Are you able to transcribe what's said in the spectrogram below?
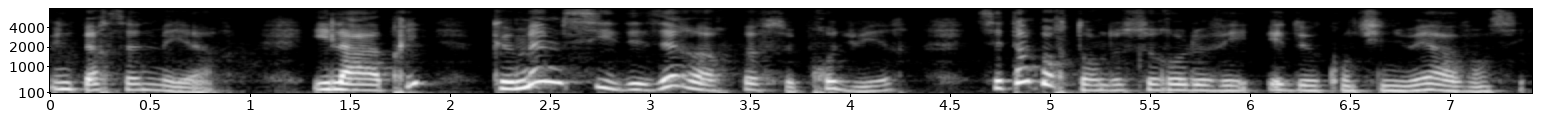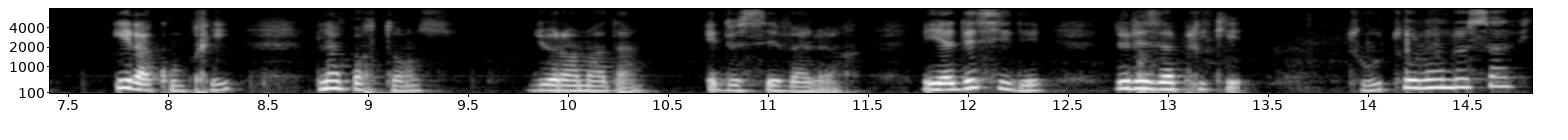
une personne meilleure. Il a appris que même si des erreurs peuvent se produire, c'est important de se relever et de continuer à avancer. Il a compris l'importance du ramadan et de ses valeurs et a décidé de les appliquer tout au long de sa vie.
